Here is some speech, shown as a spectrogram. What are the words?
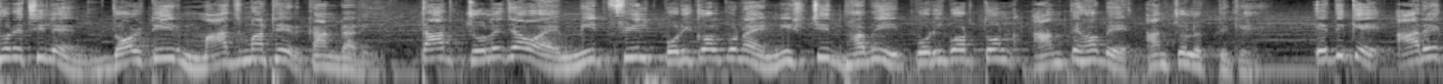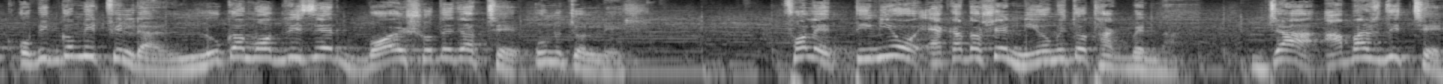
ধরে ছিলেন দলটির মাঝমাঠের কাণ্ডারি। তার চলে যাওয়ায় মিডফিল্ড পরিকল্পনায় নিশ্চিতভাবেই পরিবর্তন আনতে হবে আঞ্চলত্বকে এদিকে আরেক অভিজ্ঞ মিডফিল্ডার লুকা মদ্রিসের বয়স হতে যাচ্ছে উনচল্লিশ। ফলে তিনিও একাদশে নিয়মিত থাকবেন না। যা আবাস দিচ্ছে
